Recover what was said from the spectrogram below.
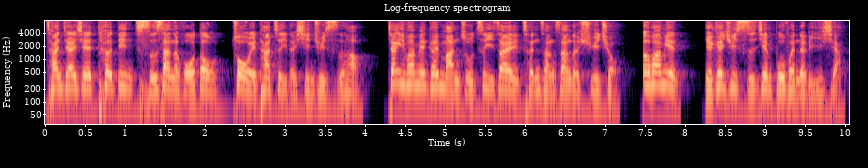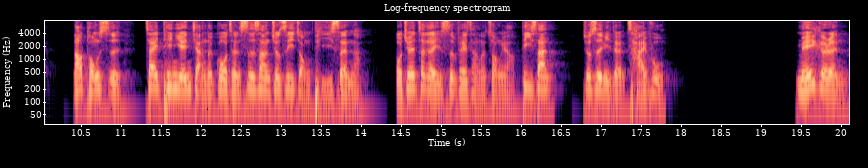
参加一些特定慈善的活动作为他自己的兴趣嗜好。这样一方面可以满足自己在成长上的需求，二方面也可以去实践部分的理想。然后同时在听演讲的过程，事实上就是一种提升啊。我觉得这个也是非常的重要。第三就是你的财富。每一个人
